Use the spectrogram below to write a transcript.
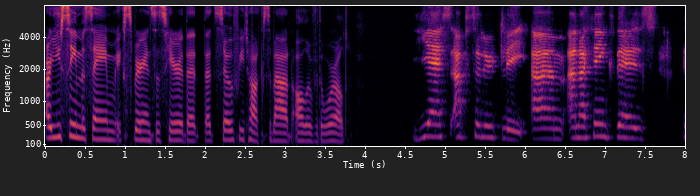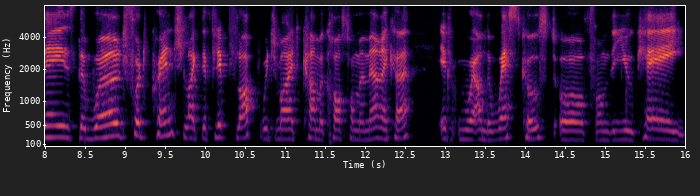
Are you seeing the same experiences here that, that Sophie talks about all over the world? Yes, absolutely. Um, and I think there's there's the world footprint, like the flip flop, which might come across from America if we're on the west coast, or from the UK,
